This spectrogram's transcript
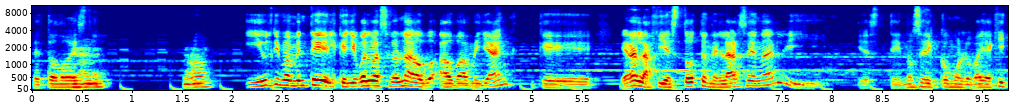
De todo esto. Y últimamente el que llegó al Barcelona, Aub- Aubameyang, que era la fiestota en el Arsenal y este, no sé cómo lo vaya aquí.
